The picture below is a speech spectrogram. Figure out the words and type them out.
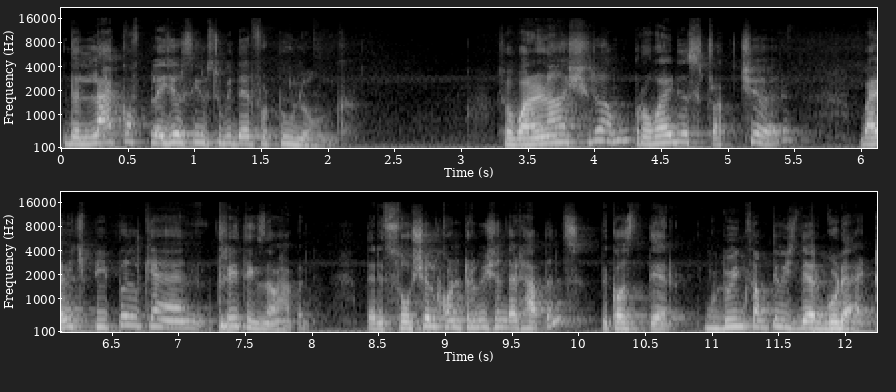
the lack of pleasure seems to be there for too long. So Varnashram provides a structure by which people can three things now happen. There is social contribution that happens because they're doing something which they're good at.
